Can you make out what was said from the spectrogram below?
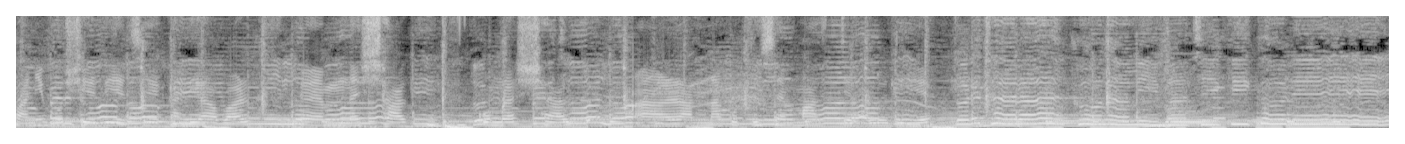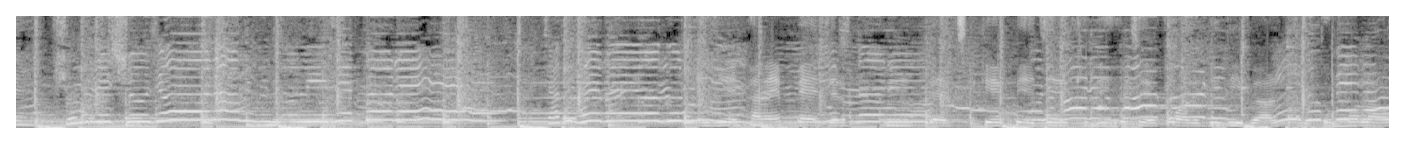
পানি বসিয়ে দিয়েছে। এখানে আবার শাক, কুমড়ার শাক রান্না করতেছেন মাছ দিয়ে আলু দিয়ে। পেঁয়াজকে ভেজে রেখে দিয়েছে পরে দিয়ে দিবে আর কিন্তু পোলাও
